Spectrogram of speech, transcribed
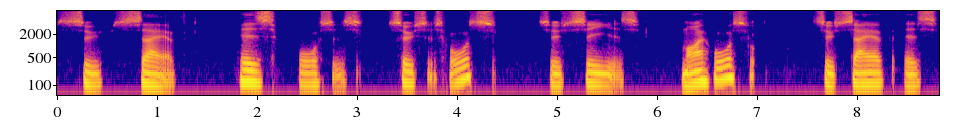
Susaev, his horses. Sus's horse, Susi is my horse, Susaev is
